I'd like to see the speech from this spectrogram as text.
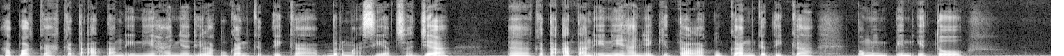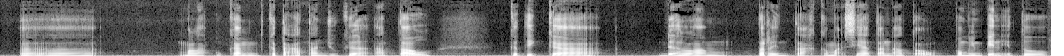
Apakah ketaatan ini hanya dilakukan ketika bermaksiat saja? E, ketaatan ini hanya kita lakukan ketika pemimpin itu e, melakukan ketaatan juga atau ketika dalam perintah kemaksiatan atau pemimpin itu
